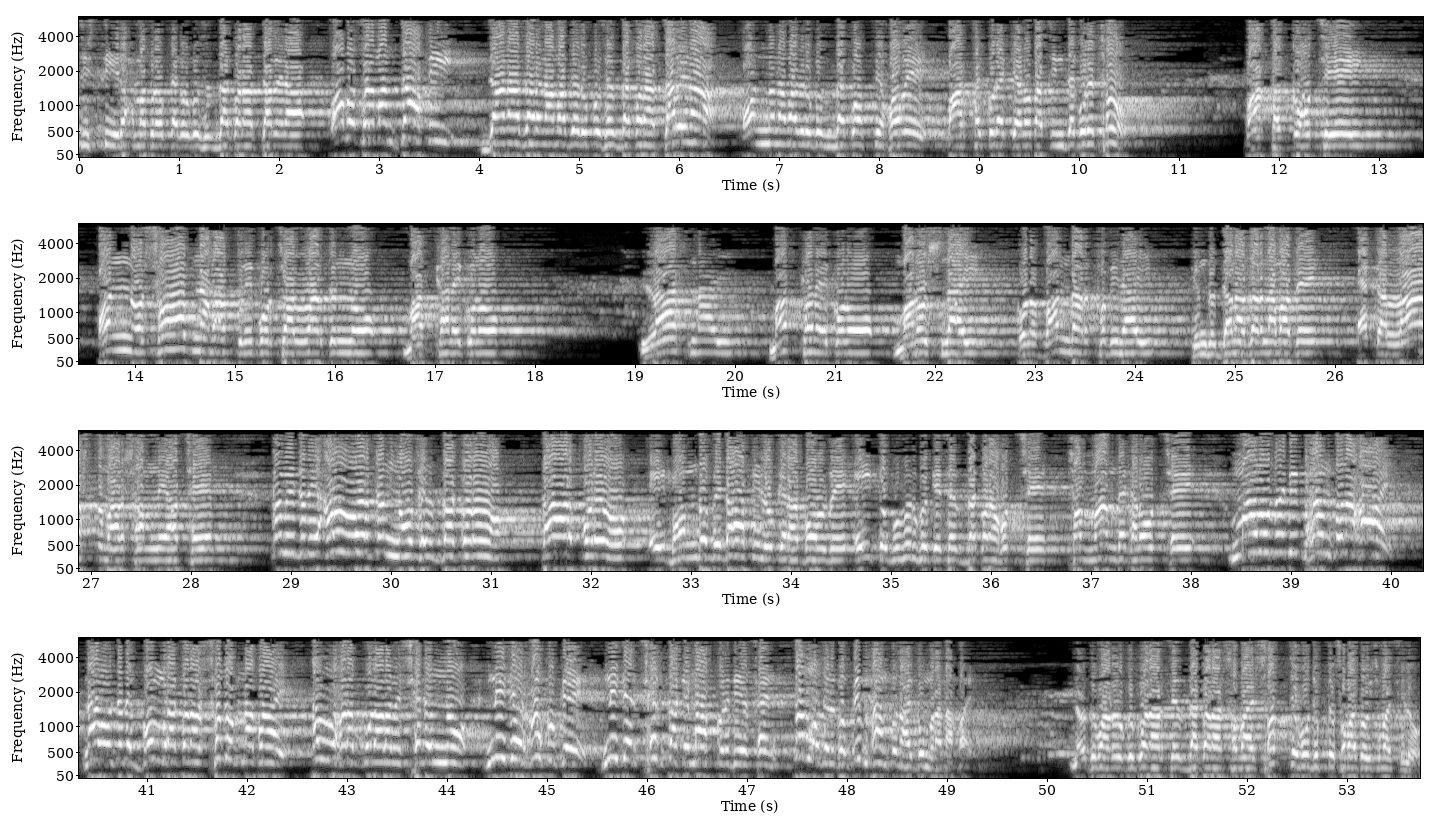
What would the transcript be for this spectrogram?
করা যাবে না। নামাজের রুকু করা যাবে না। অন্য নামাজের রুকু করতে হবে। পার্থক্যটা কেন তা চিন্তা করেছ? পার্থক্য হচ্ছে এই, অন্য সব নামাজ তুমি পড়ছো আল্লাহর জন্য। মাঝখানে কোনো লাশ নাই, মাঝখানে কোনো মানুষ নাই, কোনো বান্দার ছবি নাই, কিন্তু জানাজার নামাজে একটা লাশ তোমার সামনে আছে। তুমি যদি আল্লাহর জন্য চেষ্টা করো, তারপরেও এই বন্ধ বেদাতি লোকেরা বলবে, এই তো বুজুর্গকে চেষ্টা করা হচ্ছে, সম্মান দেখানো হচ্ছে। মানুষ যদি বিভ্রান্ত না হয়। না যাতে গোমরা করার সুযোগ না পায়, আল্লাহ রাব্বুল আলামিন সেজন্য নিজের রুকুকে, নিজের ছেদটাকে মাফ করে দিয়েছেন। তবু ওদেরকে বিভ্রান্ত না হয়, গোমরা না হয়। নতুবা রুকু করার চেষ্টা করার সময়, সবচেয়ে উপযুক্ত সময় তো ওই সময় ছিল।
